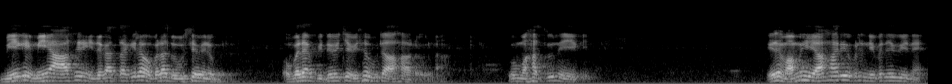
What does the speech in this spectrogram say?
මේකේ මේ ආසනේ ඉඳගත්තා කියලා ඔබලා දූෂ්‍ය වෙනකොට. ඔබලන් පිටවෙච්ච විස උට ආහාර වුණා. ඌ මහතුනේ ඒකේ. එහෙනම් මම මේ ආහාරය ඔබට නිපදෙව්වේ නැහැ.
